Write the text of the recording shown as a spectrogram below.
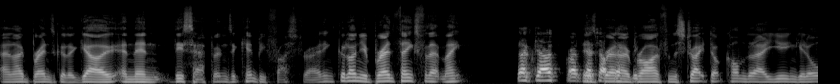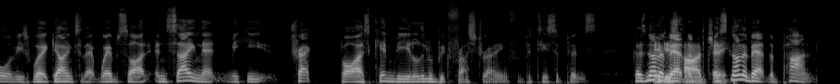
I know Bren's got to go, and then this happens, it can be frustrating. Good on you, Bren. Thanks for that, mate. Thanks, Gareth. Great to There's catch up. Bren O'Brien from the straight.com.au. You can get all of his work going to that website. And saying that, Mickey, track bias can be a little bit frustrating for participants because not It is about hard, the, it's not about the punt.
